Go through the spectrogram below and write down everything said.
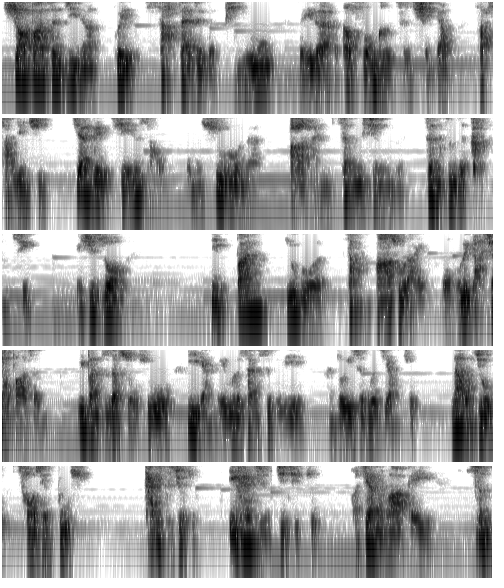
消疤针剂呢会撒在这个皮肤的一个要缝合之前要撒撒进去，这样可以减少我们术后呢疤痕增生的增生的可能性。也就是说，一般如果长疤出来，我们会打消疤针。一般都在手术后一两个月或三四个月，很多医生会这样做。那我就超前部署，开始就做，一开始就进去做啊。这样的话可以正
